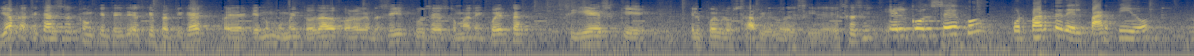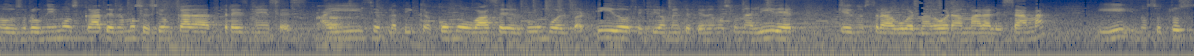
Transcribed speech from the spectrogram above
Ya platicaste con quien tendrías que platicar para que en un momento dado, con órganos así, tú seas tomar en cuenta si es que el pueblo sabio lo decide. ¿Es así? El consejo, por parte del partido, nos reunimos cada, tenemos sesión cada tres meses. Ajá. Ahí se platica cómo va a ser el rumbo del partido. Efectivamente tenemos una líder que es nuestra gobernadora Mara Lezama. Y nosotros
